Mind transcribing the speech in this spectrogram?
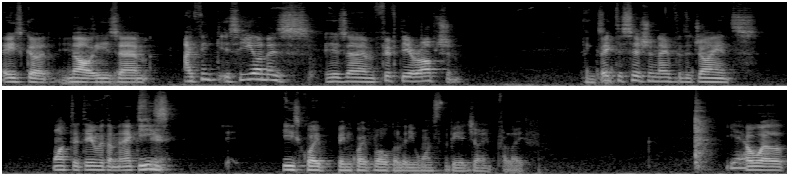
He's good. Yeah, no, he's um. I think is he on his his um fifth year option? think so. Big decision now for the Giants. What to do with him next He's year? He's quite been quite vocal that he wants to be a giant for life. Yeah, well,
